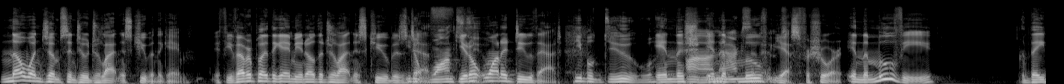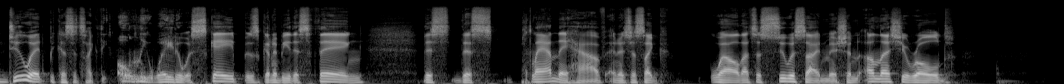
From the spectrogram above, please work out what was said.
no one jumps into a gelatinous cube in the game. If you've ever played the game, you know the gelatinous cube is You don't want You don't to. want to do that People do in the in the movie. Yes, for sure. In the movie, they do it because it's like the only way to escape is going to be this thing, this this plan they have, and it's just like, well, that's a suicide mission unless you rolled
